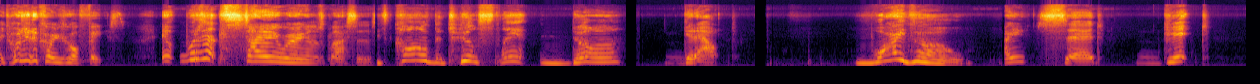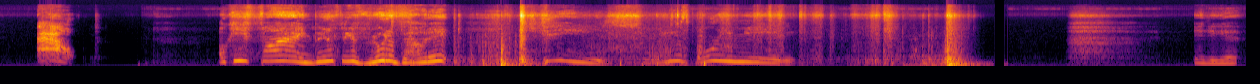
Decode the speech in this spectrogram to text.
I told you to cover your whole face. And what is that style you're wearing on those glasses? It's called the tilt slant, duh. Get out. Why though? I said get out. Okay, fine, but don't be rude about it. Jeez, why you bully me? Idiot.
